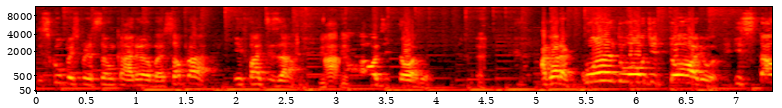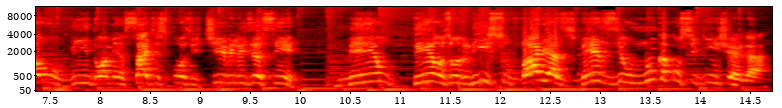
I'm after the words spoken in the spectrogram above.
Desculpa a expressão caramba, é só pra enfatizar a, a auditório. Agora, quando o auditório está ouvindo uma mensagem expositiva, ele diz assim: Meu Deus, eu li isso várias vezes e eu nunca consegui enxergar.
